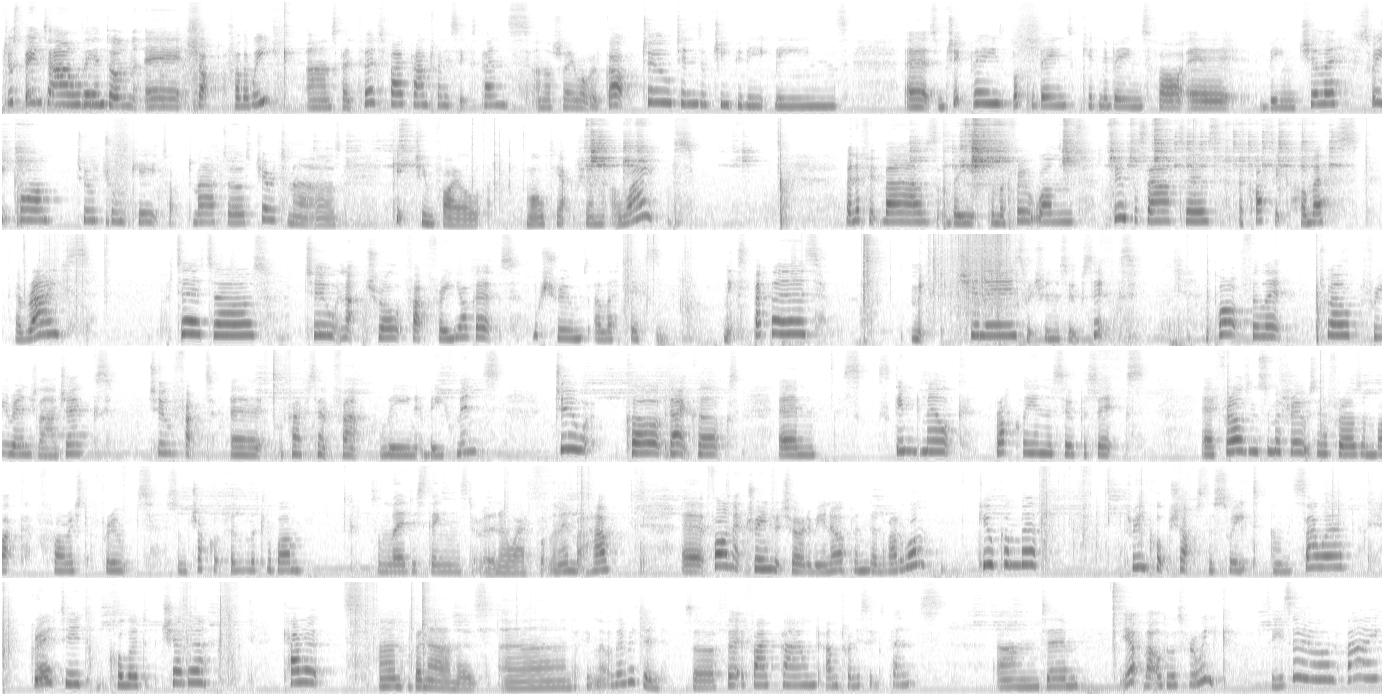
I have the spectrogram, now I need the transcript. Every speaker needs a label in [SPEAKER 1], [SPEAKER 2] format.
[SPEAKER 1] just been to Aldi and done a shop for the week and spent £35.26 pence and I'll show you what we've got. Two tins of cheapy beet beans, uh, some chickpeas, butter beans, kidney beans for a bean chilli, sweet corn, two chunky top tomatoes, cherry tomatoes, kitchen foil, multi-action wipes, benefit bars, the summer fruit ones, two passatas, a classic hummus, a rice, potatoes, two natural fat-free yogurts, mushrooms, a lettuce, mixed peppers, mixed chilies, which are in the Super 6, a pork fillet, 12 free-range large eggs, two fat, 5% uh, fat lean beef mince, two Coke, Diet Cokes, um, skimmed milk, broccoli in the Super 6, uh, frozen summer fruits and a frozen black forest fruit, some chocolate for the little one, some ladies things, don't really know where I've put them in but I have, uh, four nectarines which have already been opened and I've had one, cucumber, three cup shots of sweet and sour, grated coloured cheddar, carrots and bananas and I think that was everything. So £35 and 26 pence and um, yep that'll do us for a week. See you soon, bye!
